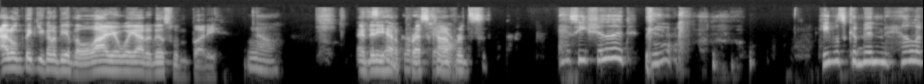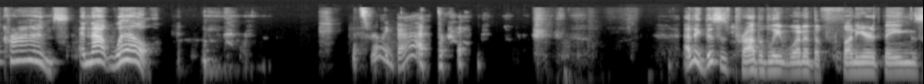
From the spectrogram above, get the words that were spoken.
I don't think you're gonna be able to lie your way out of this one, buddy. No. And then he had a gonna go to press conference, as he should. Yeah. he was committing hella crimes and not well. It's really bad, Brian. I think this is probably one of the funnier things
